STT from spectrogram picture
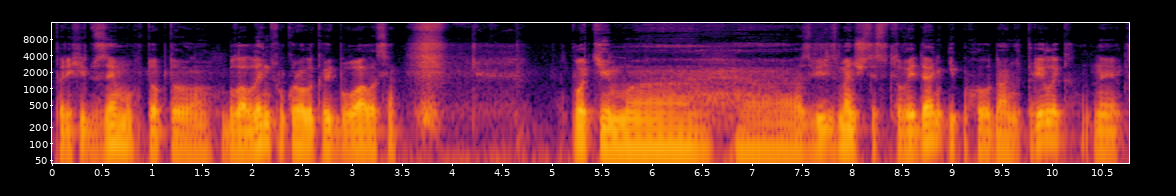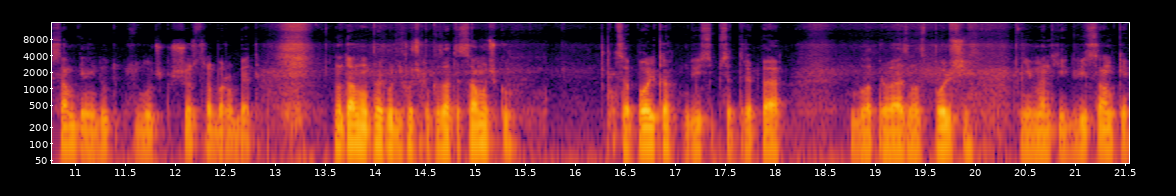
перехід в зиму, тобто була ленька в кролика відбувалася. Потім е, е, світловий день і похолодання. Крілик, не, самки не йдуть в злучку. Що ж треба робити? На даному прикладі хочу показати самочку. Це полька 253П. Була привезена з Польщі. Є в мене їх дві самки.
